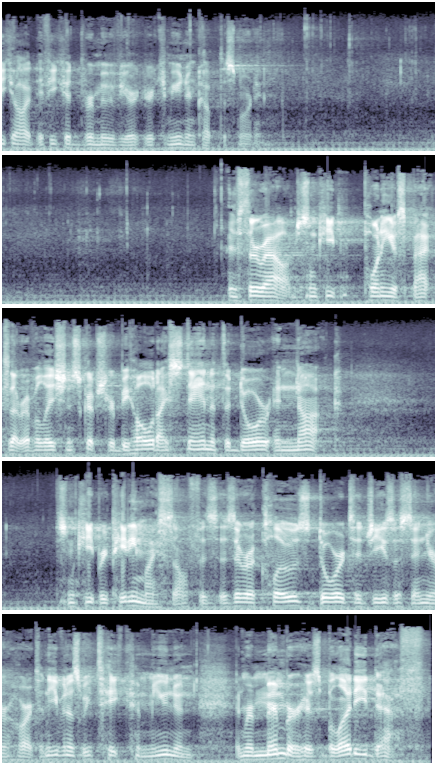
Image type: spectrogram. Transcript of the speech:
If you could, if you could remove your, your communion cup this morning. And throughout, I'm just going to keep pointing us back to that Revelation scripture. Behold, I stand at the door and knock. Just going to keep repeating myself. Is, is there a closed door to Jesus in your heart? And even as we take communion and remember his bloody death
